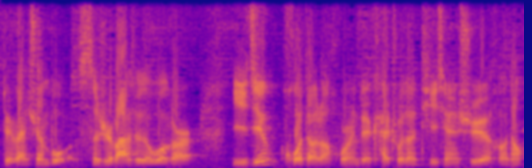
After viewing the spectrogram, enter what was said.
对外宣布，四十八岁的沃格尔已经获得了湖人队开出的提前续约合同。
